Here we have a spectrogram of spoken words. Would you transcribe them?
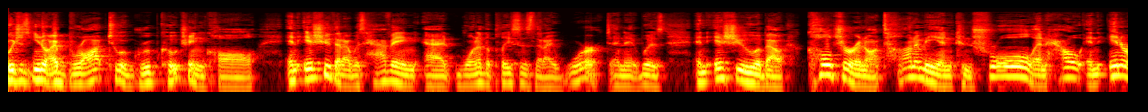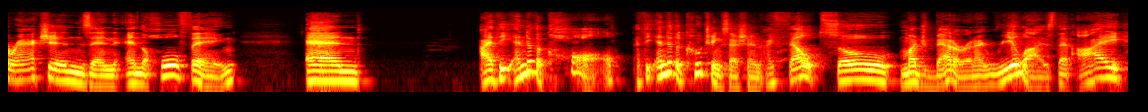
which is, you know, I brought to a group coaching call an issue that I was having at one of the places that I worked. And it was an issue about culture and autonomy and control and how and interactions and, and the whole thing. And at the end of the call, at the end of the coaching session, I felt so much better. And I realized that I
